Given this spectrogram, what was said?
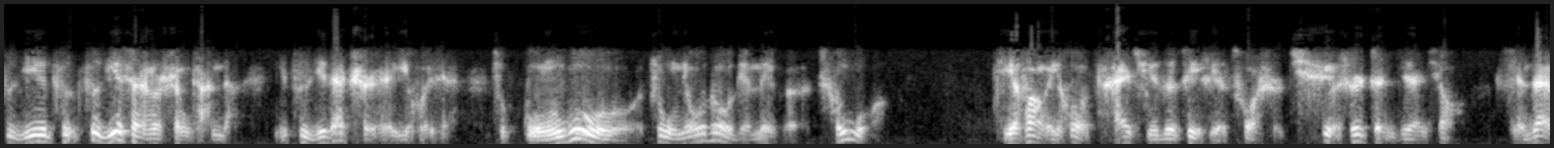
自己自自己身上生产的，你自己再吃下一回去，就巩固种牛痘的那个成果。解放以后采取的这些措施确实真见效。现在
